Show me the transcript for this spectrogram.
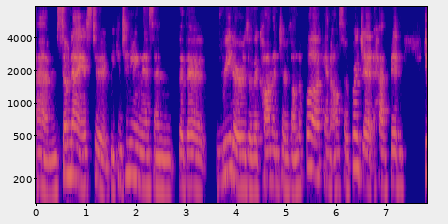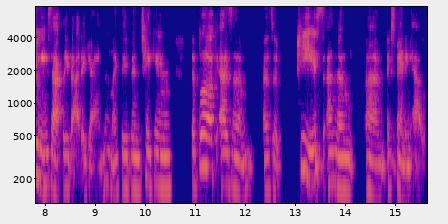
um, so nice to be continuing this and that the readers or the commenters on the book and also Bridget have been doing exactly that again. Like they've been taking the book as a, as a piece and then um, expanding out.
